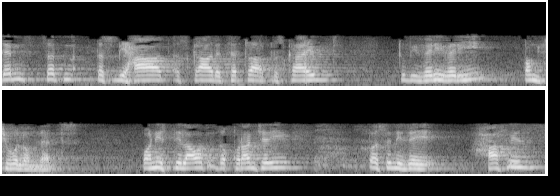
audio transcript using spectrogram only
Then certain tasbihat, azkar, etc. are prescribed to be very, very punctual on that. One is tilawat of the Quran Sharif, person is a hafiz,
